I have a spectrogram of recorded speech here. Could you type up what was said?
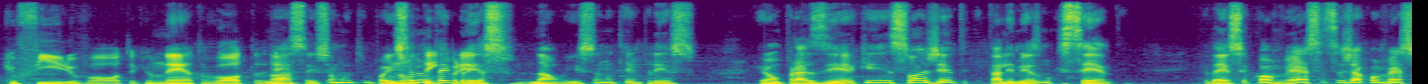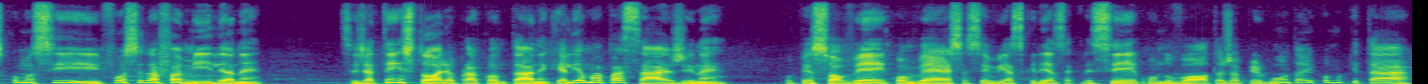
que o filho volta, que o neto volta. Nossa, isso é muito importante. Isso não não, tem tem, preço. preço. Não, isso não tem preço. É um prazer que só a gente que está ali mesmo que sente. daí você conversa, você já conversa como se fosse da família, né? Você já tem história para contar, né? Que ali é uma passagem, né? O pessoal vem, conversa, você vê as crianças crescer, quando volta já pergunta, aí como que tá?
